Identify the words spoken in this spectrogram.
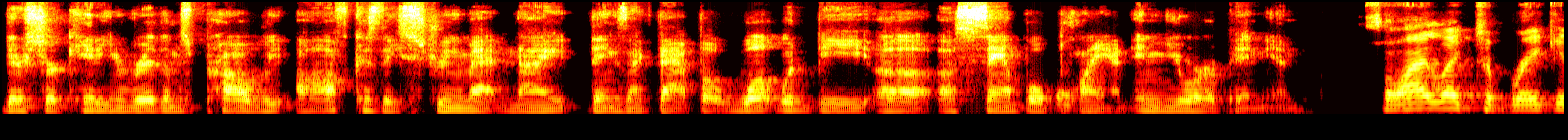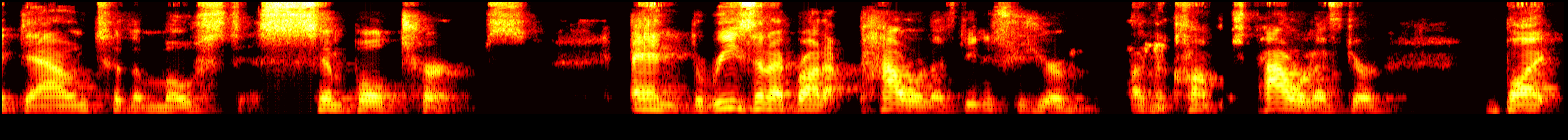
their circadian rhythms probably off because they stream at night, things like that. But what would be a, a sample plan in your opinion? So I like to break it down to the most simple terms. And the reason I brought up powerlifting is because you're an accomplished powerlifter, but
